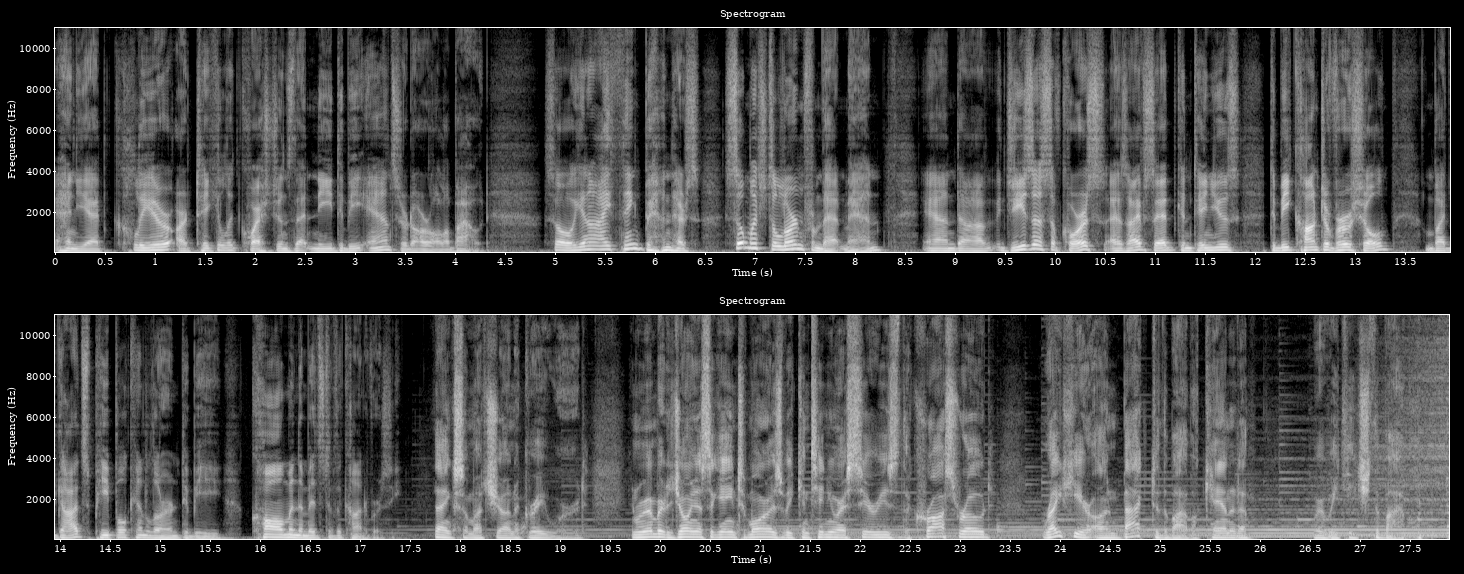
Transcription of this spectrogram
and yet clear, articulate questions that need to be answered are all about. So, you know, I think, Ben, there's so much to learn from that man. And uh, Jesus, of course, as I've said, continues to be controversial, but God's people can learn to be calm in the midst of the controversy. Thanks so much, John. A great word. And remember to join us again tomorrow as we continue our series, The Crossroad, right here on Back to the Bible Canada, where we teach the Bible.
